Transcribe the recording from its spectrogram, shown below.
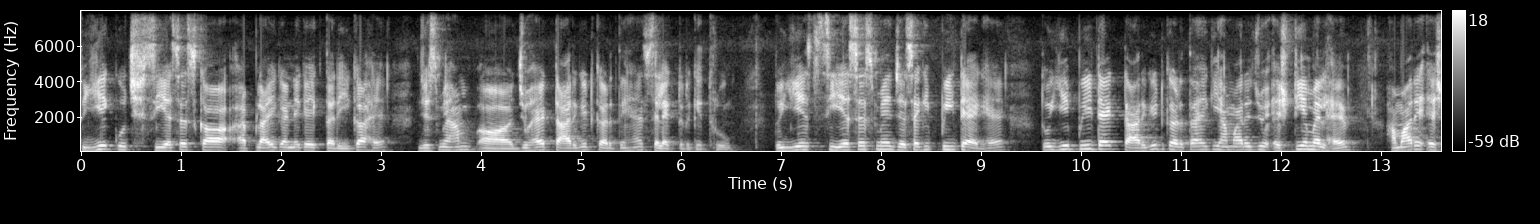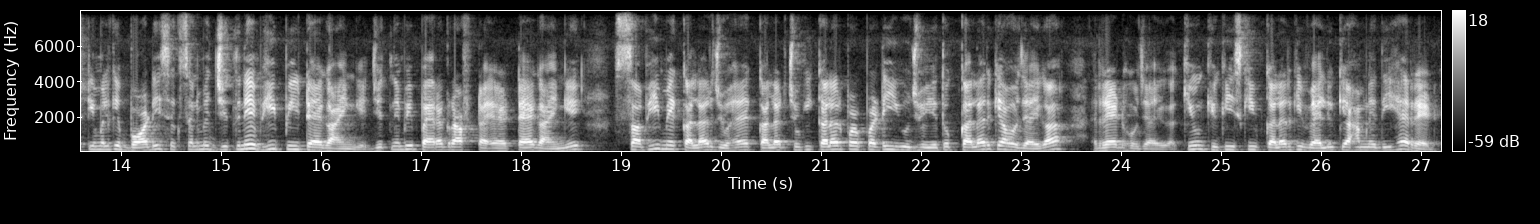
तो ये कुछ सीएसएस का अप्लाई करने का एक तरीका है, जिसमें हम जो है टारगेट करते हैं सेलेक्टर के थ्रू तो ये सीएसएस में जैसा कि पी टैग है तो ये पी टैग टारगेट करता है कि हमारे जो एच है, हमारे एच के बॉडी सेक्शन में जितने भी पी टैग आएँगे, जितने भी पैराग्राफ टैग आएँगे, सभी में कलर जो है कलर चूँकि कलर प्रॉपर्टी यूज़ हुई है तो कलर क्या हो जाएगा? रेड हो जाएगा। क्यों? क्योंकि इसकी कलर की वैल्यू क्या हमने दी है? रेड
